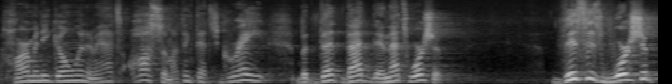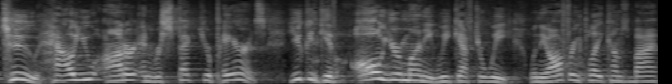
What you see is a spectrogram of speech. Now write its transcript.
harmony going. Mean, that's awesome. I think that's great. But that, that and that's worship. This is worship too, how you honor and respect your parents. You can give all your money week after week. When the offering plate comes by,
